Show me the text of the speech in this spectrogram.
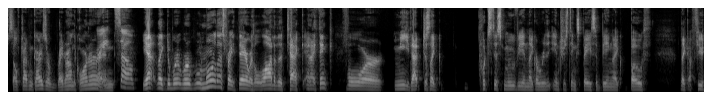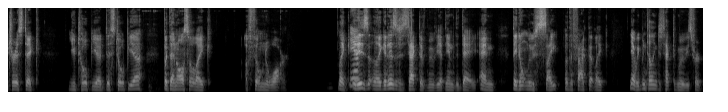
self-driving cars are right around the corner, right? and so yeah, like we're we're we're more or less right there with a lot of the tech, and I think for me that just like puts this movie in like a really interesting space of being like both like a futuristic utopia dystopia, but then also like a film noir. Like Yeah. it is like it is a detective movie at the end of the day, and they don't lose sight of the fact that like yeah, we've been telling detective movies for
